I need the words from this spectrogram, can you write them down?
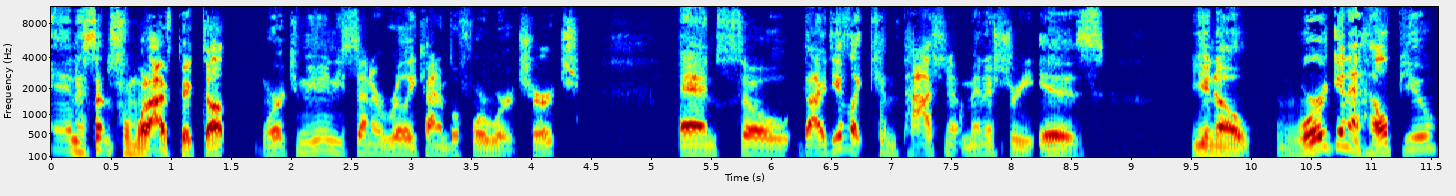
in a sense from what I've picked up. We're a community center really kind of before we're a church. And so the idea of like compassionate ministry is, you know, we're gonna help you.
